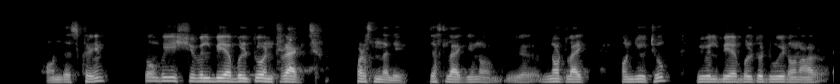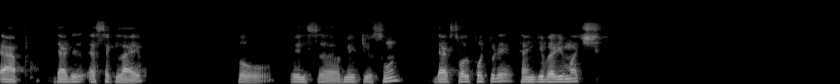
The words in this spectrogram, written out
on the screen. So we she will be able to interact personally just like you know not like on youtube. We will be able to do it on our app that is ESSEC live so we'll uh, meet you soon. That's all for today. Thank you very much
